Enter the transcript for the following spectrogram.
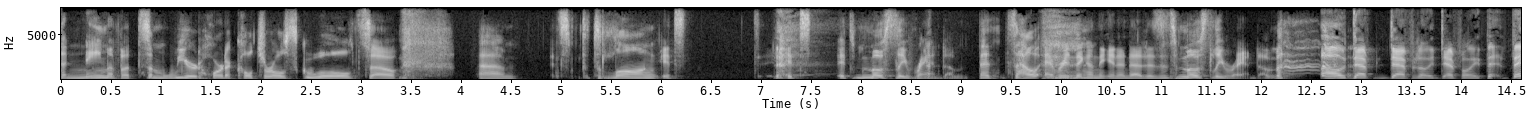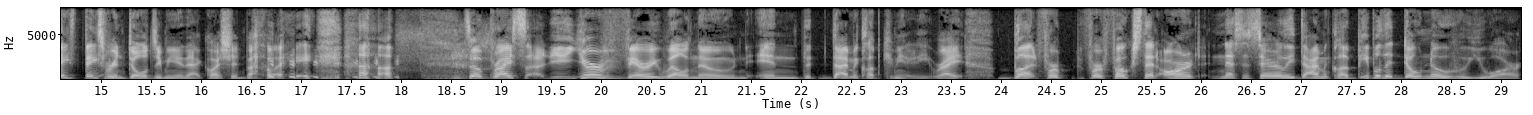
the name of a, some weird horticultural school. So um, it's it's long. It's it's it's mostly random. That's how everything on the internet is. It's mostly random. oh, def- definitely, definitely. Th- thanks, thanks for indulging me in that question. By the way, so Bryce, uh, you're very well known in the Diamond Club community, right? But for for folks that aren't necessarily Diamond Club, people that don't know who you are,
